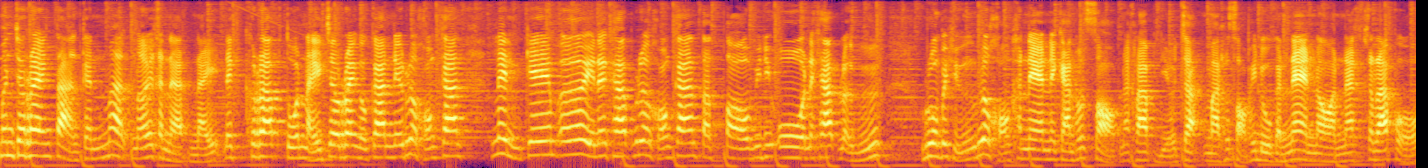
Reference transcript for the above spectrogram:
มันจะแรงต่างกันมากน้อยขนาดไหนนะครับ ตัวไหนจะแรงกว่ากันในเรื่องของการเล่นเกมเอ่ยนะครับ เรื่องของการตัดต่อวิดีโอนะครับหรือรวมไปถึงเรื่องของคะแนนในการทดสอบนะครับ เดี๋ยวจะมาทดสอบให้ดูกันแน่นอนนะครับผม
